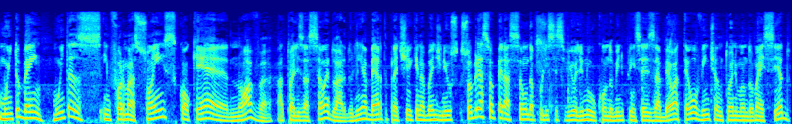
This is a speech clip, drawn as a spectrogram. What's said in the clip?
Muito bem, muitas informações, qualquer nova atualização, Eduardo, linha aberta para ti aqui na Band News. Sobre essa operação da Polícia Civil ali no condomínio Princesa Isabel, até o ouvinte Antônio mandou mais cedo,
